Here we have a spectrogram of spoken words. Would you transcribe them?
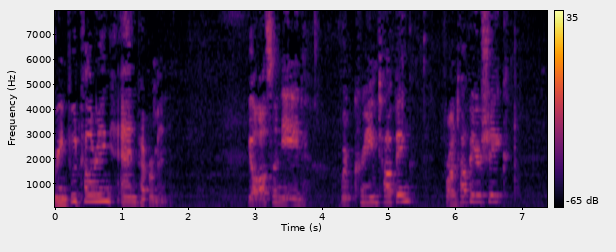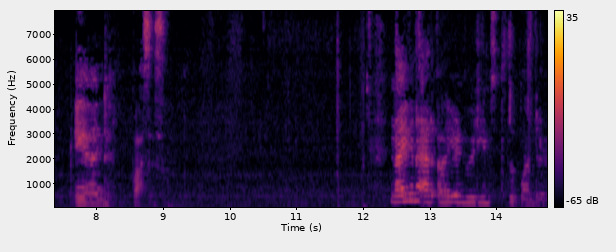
green food coloring, and peppermint. You'll also need whipped cream topping for on top of your shake and glasses. Now you're going to add all your ingredients to the blender.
